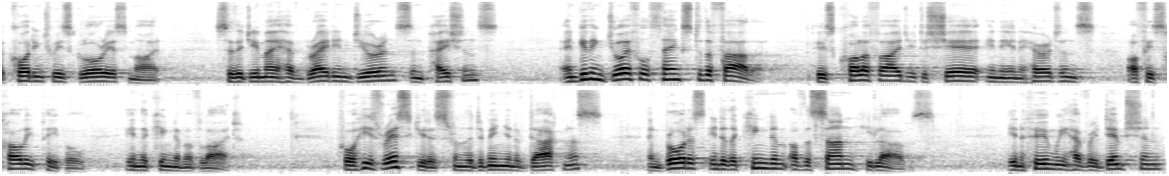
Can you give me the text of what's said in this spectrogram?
according to His glorious might, so that you may have great endurance and patience, and giving joyful thanks to the Father, who's qualified you to share in the inheritance of his holy people in the kingdom of light. For he's rescued us from the dominion of darkness and brought us into the kingdom of the Son he loves, in whom we have redemption,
